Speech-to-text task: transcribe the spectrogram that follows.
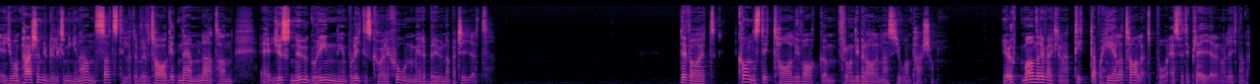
Johan Persson gjorde liksom ingen ansats till att överhuvudtaget nämna att han eh, just nu går in i en politisk koalition med det bruna partiet. Det var ett konstigt tal i vakuum från Liberalernas Johan Persson. Jag uppmanar dig verkligen att titta på hela talet på SVT Play eller något liknande.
